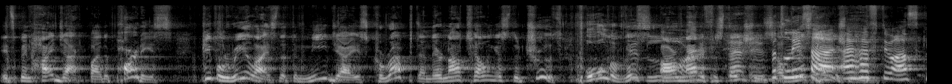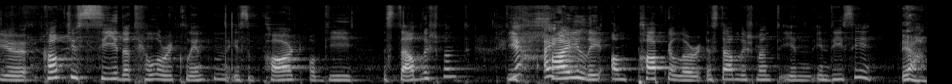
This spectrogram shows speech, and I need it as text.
It's been hijacked by the parties. People realize that the media is corrupt and they're not telling us the truth. All of this Good are Lord, manifestations But of the Lisa, I have to ask you, can't you see that Hillary Clinton is a part of the establishment? The Yeah, I- highly unpopular establishment in, in DC? Yeah,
